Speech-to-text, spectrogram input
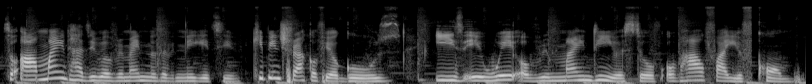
So our mind has a way of reminding us of the negative. Keeping track of your goals is a way of reminding yourself of how far you've come.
